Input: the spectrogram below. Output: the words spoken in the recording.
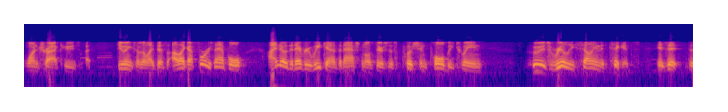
one track who's uh, doing something like this. I, like, I, for example, I know that every weekend at the Nationals there's this push and pull between who's really selling the tickets. Is it the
